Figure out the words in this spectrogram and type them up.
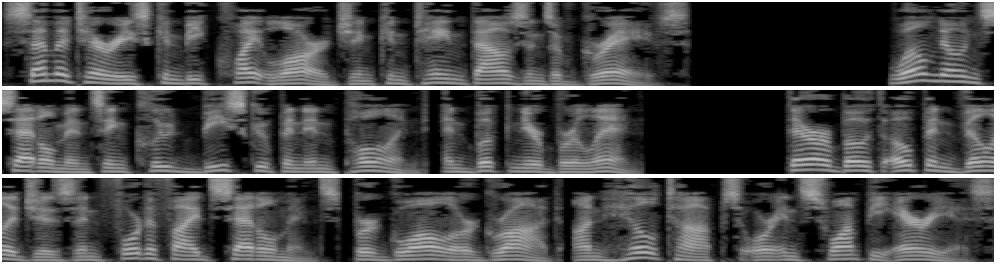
Cemeteries can be quite large and contain thousands of graves. Well-known settlements include Biskupin in Poland, and Buch near Berlin. There are both open villages and fortified settlements or on hilltops or in swampy areas.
